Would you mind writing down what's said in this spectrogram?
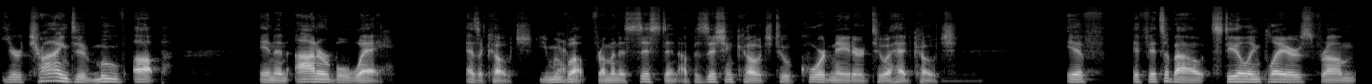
you're trying to move up in an honorable way as a coach. You move yeah. up from an assistant, a position coach to a coordinator to a head coach. If if it's about stealing players from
